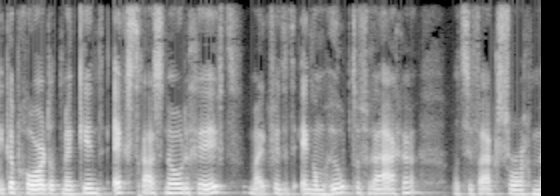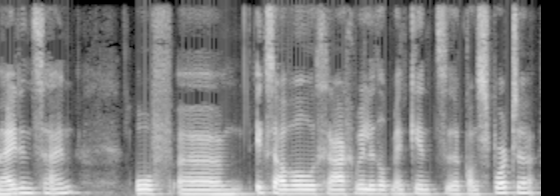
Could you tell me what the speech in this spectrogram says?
Ehm, ik heb gehoord dat mijn kind extra's nodig heeft, maar ik vind het eng om hulp te vragen, want ze vaak zorgmijdend zijn. Of uh, ik zou wel graag willen dat mijn kind uh, kan sporten.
